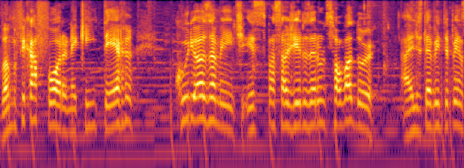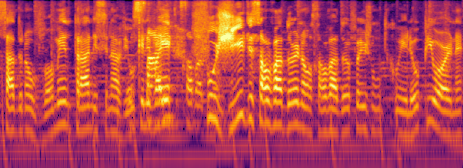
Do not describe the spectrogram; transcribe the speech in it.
vamos ficar fora, né? Que em terra, curiosamente, esses passageiros eram de Salvador. Aí eles devem ter pensado, não, vamos entrar nesse navio Eu que ele vai de fugir de Salvador. Não, Salvador foi junto com ele. Ou pior, né?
